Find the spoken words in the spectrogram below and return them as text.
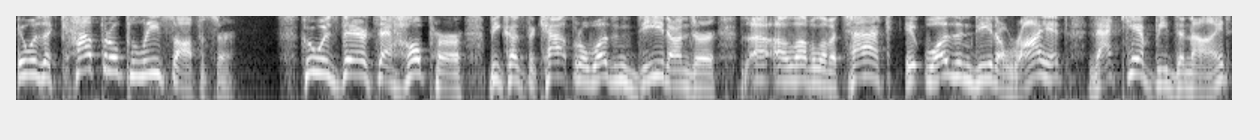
it was a Capitol police officer who was there to help her because the Capitol was indeed under a, a level of attack. It was indeed a riot. That can't be denied.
